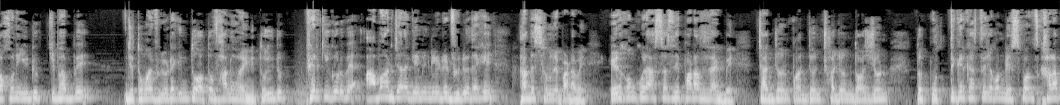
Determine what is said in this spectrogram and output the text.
তখনই ইউটিউব কী ভাববে? যে তোমার ভিডিওটা কিন্তু অত ভালো হয়নি। তো ইউটিউব ফের কি করবে? আবার যারা গেমিং রিলেটেড ভিডিও দেখে, তাদের সামনে পাঠাবে। এরকম করে আস্তে আস্তে পাঠাতে থাকবে। চারজন, পাঁচজন, ছজন, দশজন, তো প্রত্যেকের কাছ থেকে যখন রেসপন্স খারাপ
